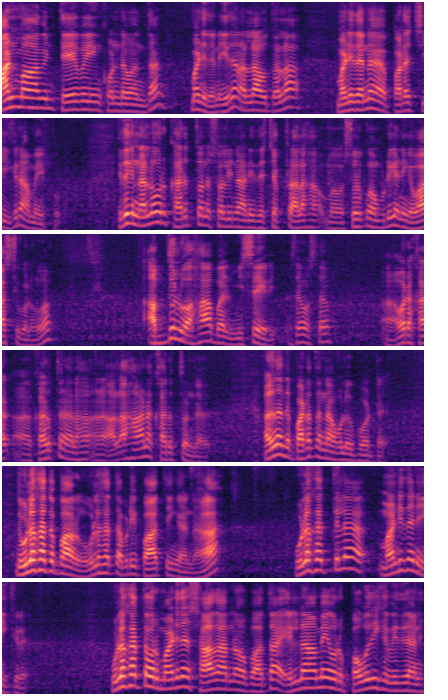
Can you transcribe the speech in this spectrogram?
ஆன்மாவின் தேவையும் கொண்டவன் தான் மனிதன். இதுதான் அல்லாஹாலா மனிதனை படைச்சிக்கிற அமைப்பு. இதுக்கு நல்ல ஒரு கருத்துன்னு சொல்லி நான் இந்த செப்டர் அழகாக சுருக்கமாக முடிய நீங்கள் வாசித்து கொள்ளுங்க. அப்துல் வஹாப் அல் மிசேரி அவரை உஸ்தாத்? கரு கருத்து அழகா அழகான கருத்துண்டு அது. அதுதான் அந்த படத்தை நான் உங்களுக்கு போட்டேன். இந்த உலகத்தை பாருங்கள் உலகத்தை அப்படி பார்த்தீங்கன்னா உலகத்தில் மனிதன் நீக்கிற உலகத்தை ஒரு மனிதன் சாதாரணமாக பார்த்தா எல்லாமே ஒரு பௌதிக விதி தானே.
